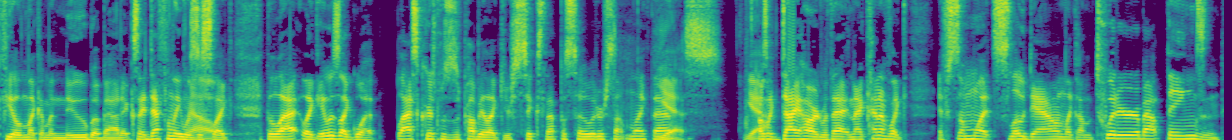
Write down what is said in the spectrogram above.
feeling like I'm a noob about it because I definitely was just like the last, like it was like what last Christmas was probably like your sixth episode or something like that. Yes. Yeah. I was like die hard with that, and I kind of like if somewhat slowed down like on Twitter about things, and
